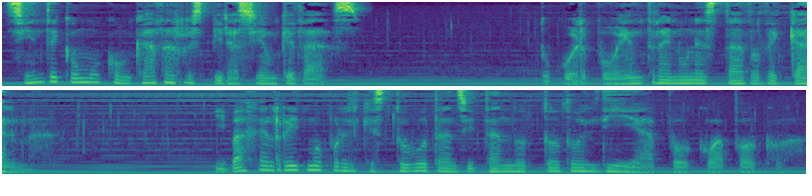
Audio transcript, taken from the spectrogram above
Siente cómo con cada respiración que das, tu cuerpo entra en un estado de calma y baja el ritmo por el que estuvo transitando todo el día poco a poco.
